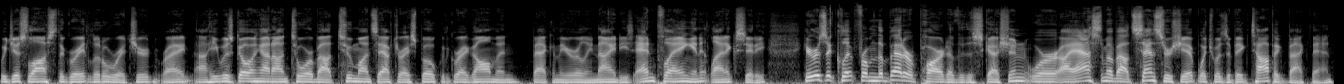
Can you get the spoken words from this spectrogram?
We just lost the great Little Richard, right? Uh, he was going out on tour about two months after I spoke with Gregg Allman back in the early 90s and playing in Atlantic City. Here's a clip from the better part of the discussion where I asked him about censorship, which was a big topic back then,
